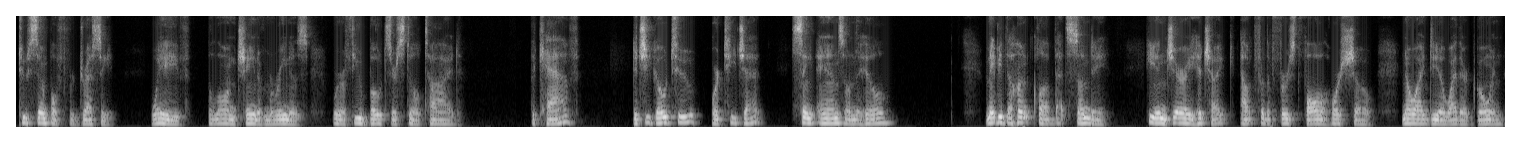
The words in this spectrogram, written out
too simple for dressy. Wave, the long chain of marinas where a few boats are still tied. The Cav? Did she go to or teach at St. Anne's on the Hill? Maybe the Hunt Club that Sunday. He and Jerry hitchhike out for the first fall horse show. No idea why they're going.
